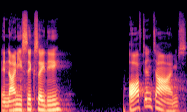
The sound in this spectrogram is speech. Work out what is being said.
in 96 AD? Oftentimes,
